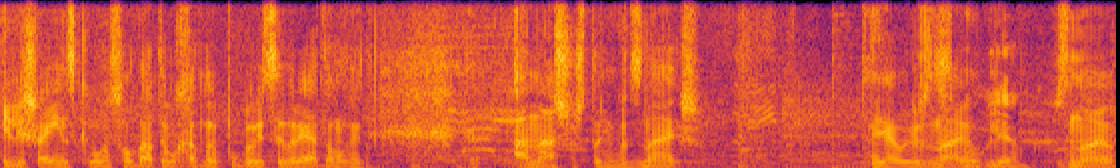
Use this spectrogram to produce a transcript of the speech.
или Шаинского «Солдаты выходной пуговицы в ряд». Он говорит, а наше что-нибудь знаешь? Я говорю, знаю. Смуглен. Знаю.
